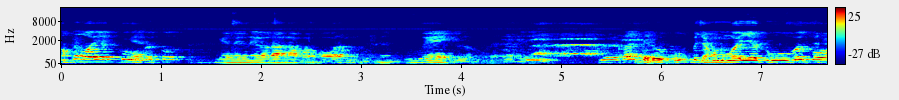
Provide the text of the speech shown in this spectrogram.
Oh, kuwi kok. Gene orang apa-apa orang mendingan gue gitu loh. Gue kan terhubung bisa ngomong kaya gue kok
